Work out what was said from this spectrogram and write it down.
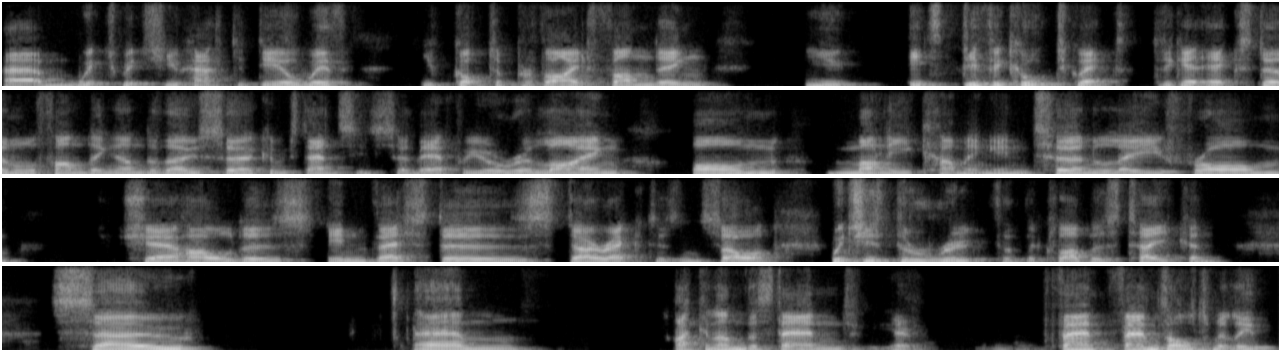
um, which which you have to deal with. You've got to provide funding. You it's difficult to get to get external funding under those circumstances. So therefore, you're relying on money coming internally from shareholders, investors, directors, and so on, which is the route that the club has taken. So um, I can understand. You know, fan, fans ultimately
